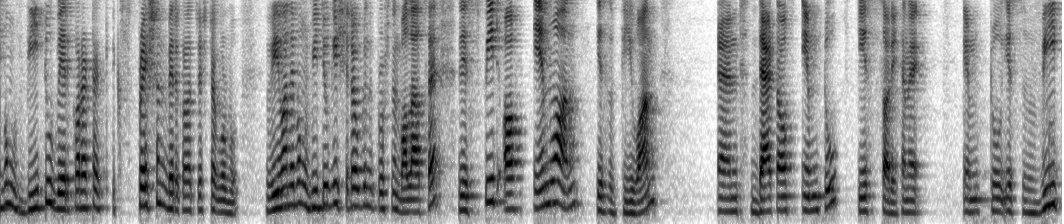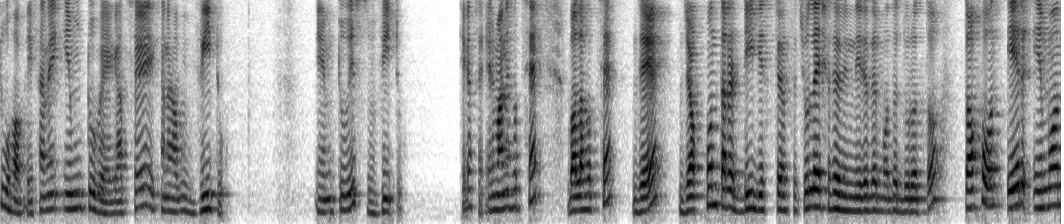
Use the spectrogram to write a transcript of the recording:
এবং ভি টু বের করার একটা এক্সপ্রেশন বের করার চেষ্টা করব। ভি ওয়ান এবং ভি টু কি সেটাও কিন্তু প্রশ্নে বলা আছে যে speed of M one is V one and that of M two is sorry এখানে M two is V two হবে। এখানে এম টু হয়ে গেছে, এখানে হবে V two M two is V two ঠিক আছে? এর মানে হচ্ছে, বলা হচ্ছে যে যখন তারা ডি ডিস্টেন্সে চলে এসেছে নিজেদের মধ্যে দূরত্ব, তখন এর এম ওয়ান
